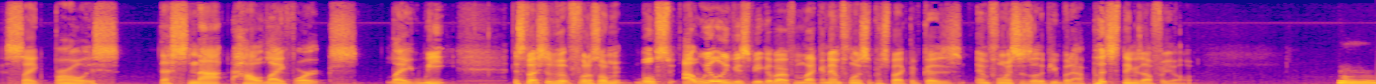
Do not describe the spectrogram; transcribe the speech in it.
It's like, bro, it's that's not how life works. Like we, especially for some, we'll I will even speak about it from like an influencer perspective because influencers are the people that puts things out for y'all. hmm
